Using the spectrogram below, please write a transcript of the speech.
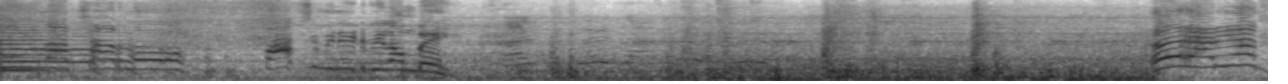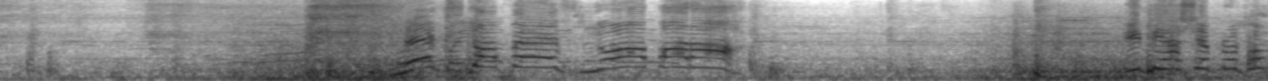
খুলনা ছাড়লো পাঁচ মিনিট বিলম্বে। Next stoppage Noapara. ইতিহাসে প্রথম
